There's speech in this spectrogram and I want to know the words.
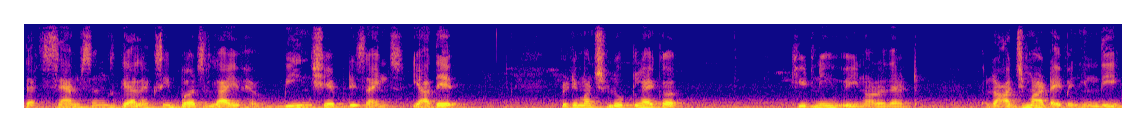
that Samsung's Galaxy Buds Live have bean shaped designs. Yeah, they pretty much look like a kidney vein or that rajma type in Hindi.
